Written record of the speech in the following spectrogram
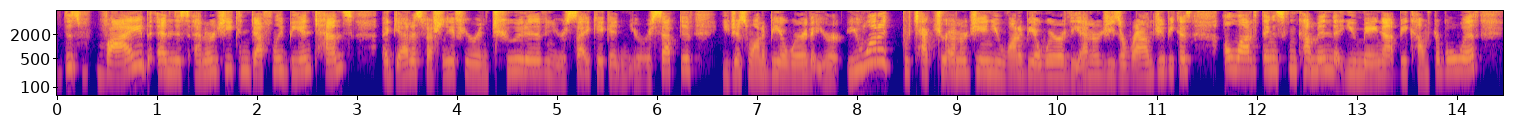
this vibe and this energy can definitely be intense. Again, especially if you're intuitive and you're psychic and you're receptive, you just want to be aware that you're you want to protect your energy and you want to be aware of the energies around you because a lot of things can come in that you may not be comfortable with.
